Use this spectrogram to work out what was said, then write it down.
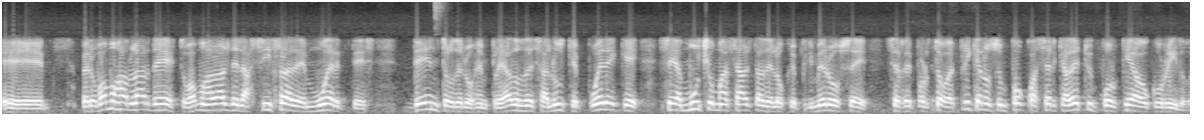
Eh, pero vamos a hablar de esto, vamos a hablar de la cifra de muertes dentro de los empleados de salud que puede que sea mucho más alta de lo que primero se, se reportó. Explícanos un poco acerca de esto y por qué ha ocurrido.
